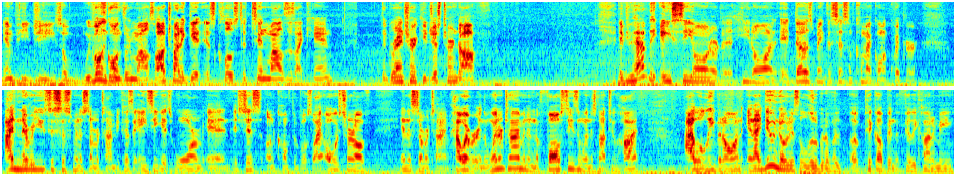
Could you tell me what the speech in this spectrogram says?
mpg. So we've only gone three miles. So I'll try to get as close to 10 miles as I can. The Grand Cherokee just turned off. If you have the AC on or the heat on, it does make the system come back on quicker. I'd never use the system in the summertime because the AC gets warm and it's just uncomfortable. So I always turn off in the summertime. However, in the wintertime and in the fall season when it's not too hot, I will leave it on. And I do notice a little bit of a, a pickup in the fuel economy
